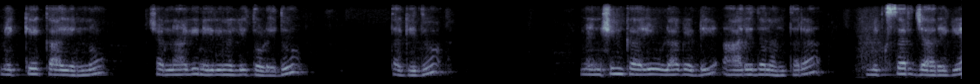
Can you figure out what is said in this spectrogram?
ಮೆಕ್ಕೆಕಾಯನ್ನು ಚೆನ್ನಾಗಿ ನೀರಿನಲ್ಲಿ ತೊಳೆದು ತೆಗೆದು ಮೆಣಸಿನ್ಕಾಯಿ, ಉಳ್ಳಾಗಡ್ಡಿ ಆರಿದ ನಂತರ ಮಿಕ್ಸರ್ ಜಾರಿಗೆ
